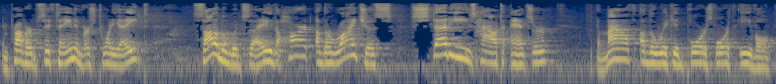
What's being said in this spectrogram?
In Proverbs 15 in verse 28, Solomon would say, the heart of the righteous studies how to answer, the mouth of the wicked pours forth evil.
